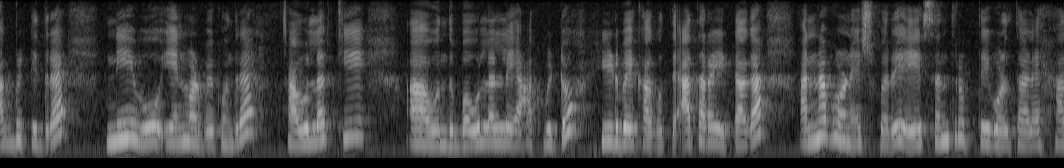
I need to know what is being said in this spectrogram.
ಆಗಿಬಿಟ್ಟಿದ್ರೆ ನೀವು ಏನು ಮಾಡಬೇಕು ಅಂದರೆ ಅವಲಕ್ಕಿ ಒಂದು ಬೌಲಲ್ಲಿ ಹಾಕ್ಬಿಟ್ಟು ಇಡಬೇಕಾಗುತ್ತೆ ಆ ಥರ ಇಟ್ಟಾಗ ಅನ್ನಪೂರ್ಣೇಶ್ವರಿ ಸಂತೃಪ್ತಿಗೊಳ್ತಾಳೆ. ಆ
